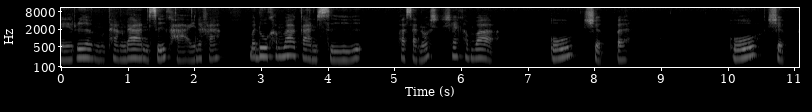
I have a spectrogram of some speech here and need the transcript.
ในเรื่องทางด้านซื้อขายนะคะ มาดูคำว่าการซื้อ ภาษาโนสใช้คำว่าโอเชปโอเชป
